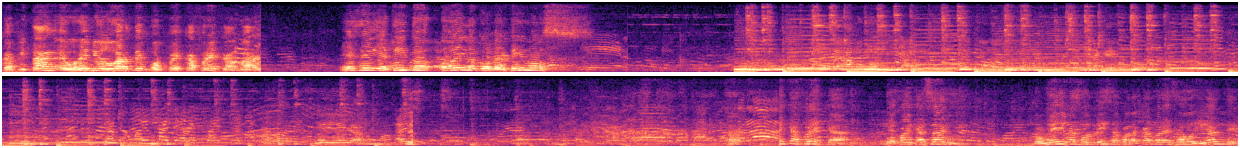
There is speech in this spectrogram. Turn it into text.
Capitán Eugenio Duarte por Pesca Fresca. Ese billetito hoy lo convertimos... Pesca Fresca de Pancasán. Con ella una sonrisa para la cámara de Sabo Gigante.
